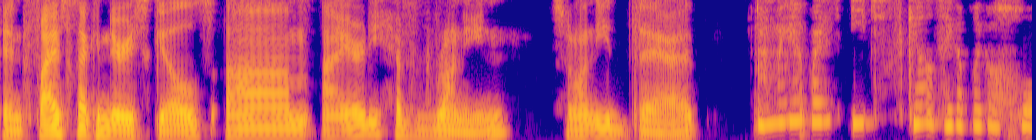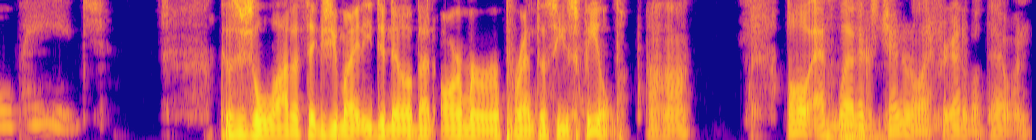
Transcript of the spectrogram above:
and five secondary skills. Um I already have running, so I don't need that. Oh my god, why does each skill take up like a whole page? because there's a lot of things you might need to know about armor or parentheses field. Uh-huh. Oh, athletics general. I forgot about that one.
